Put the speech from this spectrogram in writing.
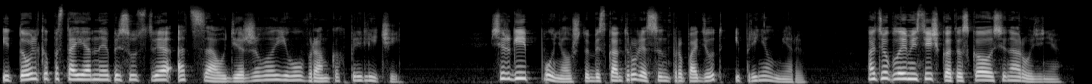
и только постоянное присутствие отца удерживало его в рамках приличий. Сергей понял, что без контроля сын пропадет, и принял меры. А теплое местечко отыскалось и на родине –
